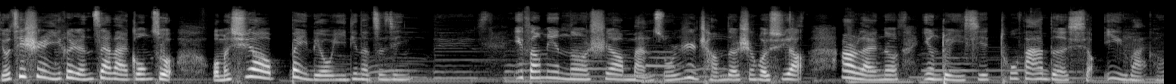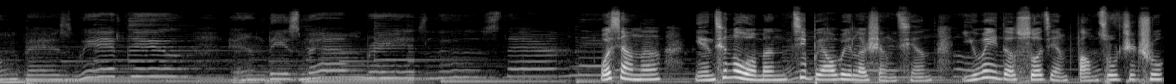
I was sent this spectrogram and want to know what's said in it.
尤其是一个人在外工作，我们需要备留一定的资金。一方面呢是要满足日常的生活需要，二来呢应对一些突发的小意外。我想呢，年轻的我们既不要为了省钱一味的缩减房租支出，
